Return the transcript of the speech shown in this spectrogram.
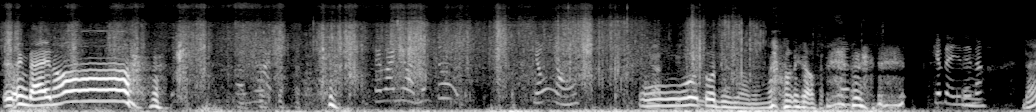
เอ้ยจังใดเนาะ แต่ว่าหยอดมันคือหยองหยอง โอ้ต้นนี้ยอดงามเลยครับ เก็บได้อยู่เลยเนาะได้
